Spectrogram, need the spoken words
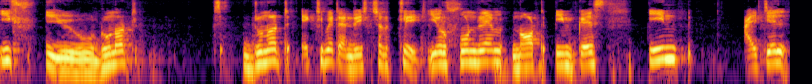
If you do not do not activate and restart click your phone RAM not increase in ITEL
